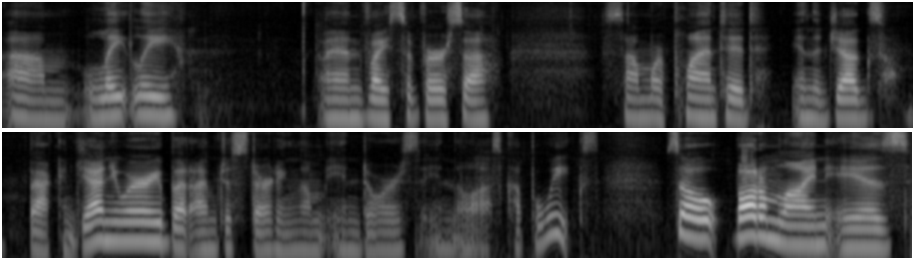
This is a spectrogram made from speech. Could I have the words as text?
um, lately, and vice versa. Some were planted in the jugs back in January, but I'm just starting them indoors in the last couple weeks. So, bottom line is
